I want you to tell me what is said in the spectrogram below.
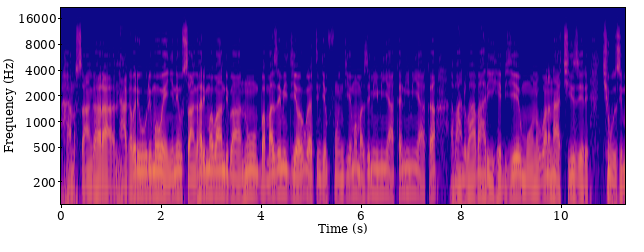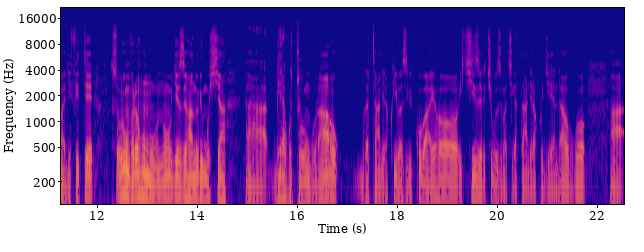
ahantu usanga hari ntabwo aba ari we urimo wenyine usanga harimo abandi bantu bamazemo igihe bavuga ati njye mfungiyemo mazemo imyaka n'imyaka. Abantu baba barihebye umuntu ubona nta cyizere cy'ubuzima gifite. Urumva rero nk'umuntu ugeze hano uri mushya biragutungura ugatangira kwibaza ibikubayeho icyizere cy'ubuzima kigatangira kugenda ubwo ah,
